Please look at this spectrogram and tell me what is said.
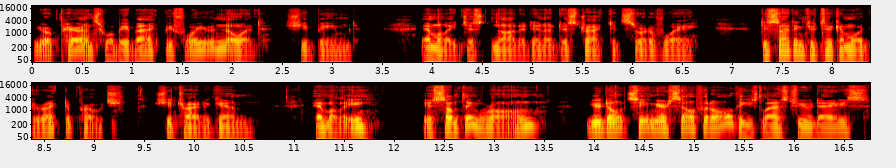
Your parents will be back before you know it, she beamed. Emily just nodded in a distracted sort of way. Deciding to take a more direct approach, she tried again. Emily, is something wrong? You don't seem yourself at all these last few days.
